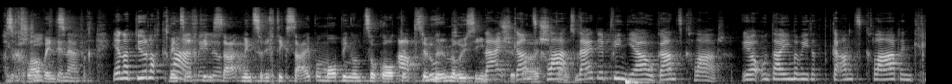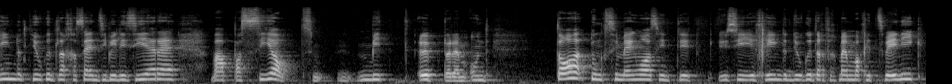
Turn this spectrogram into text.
also klar, wenn einfach. Ja, natürlich, klar. Wenn es richtig, richtig Cybermobbing und so geht, dann müssen wir uns Nein, ganz klar. Ganz Nein, das finde ich auch, ganz klar. Ja, und auch immer wieder ganz klar den Kindern und Jugendlichen sensibilisieren, was passiert mit jemandem. Und da sie manchmal sind die, unsere Kinder und Jugendlichen manchmal zu wenig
